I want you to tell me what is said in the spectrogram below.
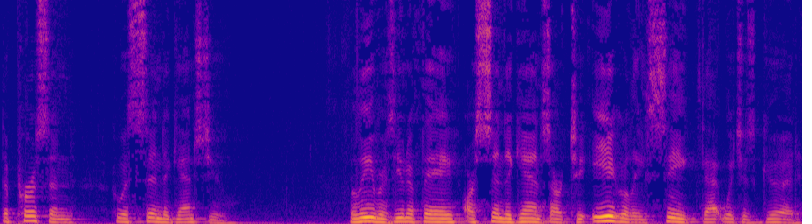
the person who has sinned against you. Believers, even if they are sinned against, are to eagerly seek that which is good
